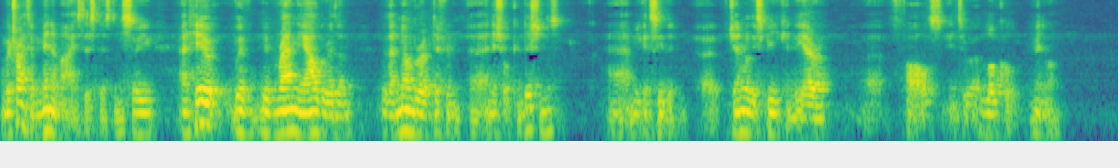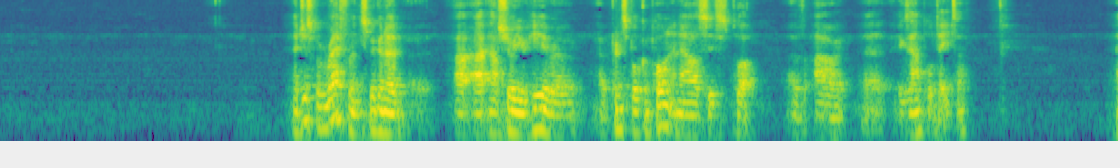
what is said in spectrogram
and we're trying to minimize this distance. So you, and here we've, we've ran the algorithm with a number of different uh, initial conditions. Um, you can see that, uh, generally speaking, the error uh, falls into a local minimum. Now, just for reference, we're going to, uh, I'll show you here a, a, principal component analysis plot of our uh, example data. Uh,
